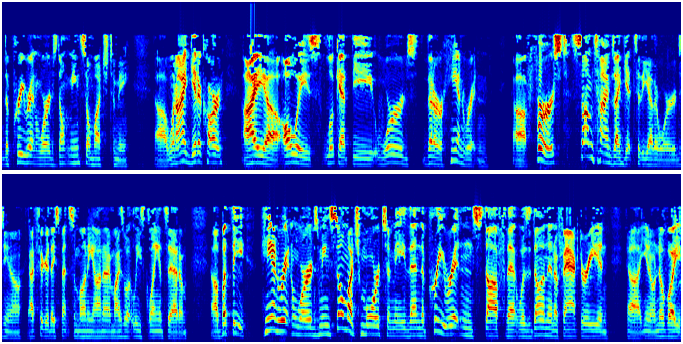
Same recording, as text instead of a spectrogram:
the pre-written words don't mean so much to me. Uh, when I get a card, I uh, always look at the words that are handwritten uh, first. Sometimes I get to the other words. You know, I figure they spent some money on it. I might as well at least glance at them. Uh, but the handwritten words mean so much more to me than the pre-written stuff that was done in a factory and uh, you know nobody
